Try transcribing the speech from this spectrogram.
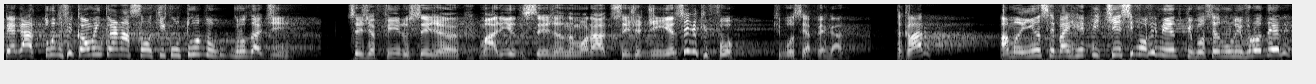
pegar tudo e ficar uma encarnação aqui com tudo grudadinho. Seja filho, seja marido, seja namorado, seja dinheiro, seja o que for que você é apegado. Tá claro? Amanhã você vai repetir esse movimento que você não livrou dele.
